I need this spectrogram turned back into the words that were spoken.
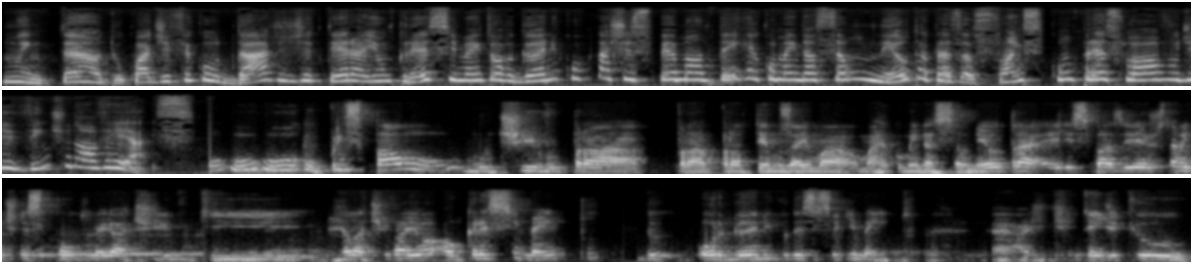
No entanto, com a dificuldade de ter aí um crescimento orgânico, a XP mantém recomendação neutra para as ações com preço-alvo de 29 reais. O, o, o principal motivo para para termos aí uma, uma recomendação neutra, ele se baseia justamente nesse ponto negativo que relativo aí ao, ao crescimento do, orgânico desse segmento. É, a gente entende que o,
